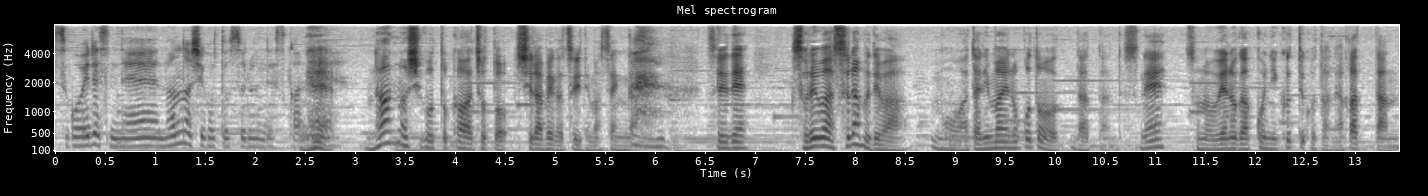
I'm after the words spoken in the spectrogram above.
すごいですね。何の仕事するんですかね。ね何の仕事かはちょっと調べがついてませんが。それでそれはスラムではもう当たり前のことだったんですね。その上の学校に行くってことはなかったん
